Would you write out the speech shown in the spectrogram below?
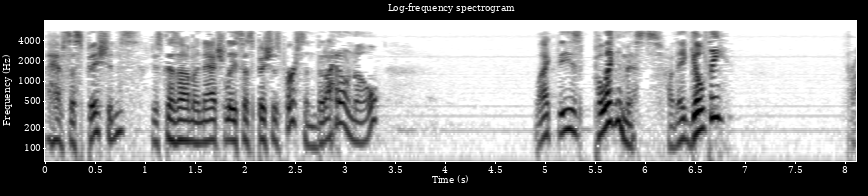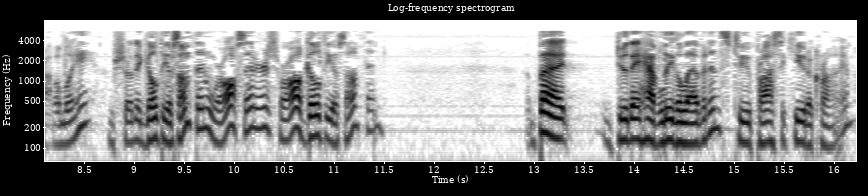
I have suspicions just because I'm a naturally suspicious person, but I don't know. Like these polygamists. Are they guilty? Probably. I'm sure they're guilty of something. We're all sinners. We're all guilty of something. But do they have legal evidence to prosecute a crime?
